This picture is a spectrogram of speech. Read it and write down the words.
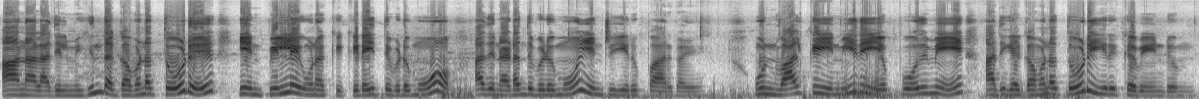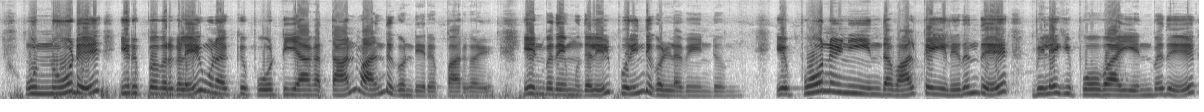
ஆனால் அதில் மிகுந்த கவனத்தோடு என் பிள்ளை உனக்கு கிடைத்து விடுமோ? அது நடந்து விடுமோ? என்று இருப்பார்கள். உன் வாழ்க்கையின் மீது எப்போதுமே அதிக கவனத்தோடு இருக்க வேண்டும். உன்னோடு இருப்பவர்களே உனக்கு போட்டியாகத்தான் வாழ்ந்து கொண்டிருப்பார்கள் என்பதை முதலில் புரிந்து கொள்ள வேண்டும். எப்போது நீ இந்த வாழ்க்கையிலிருந்து விலகி போவாய் என்பது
